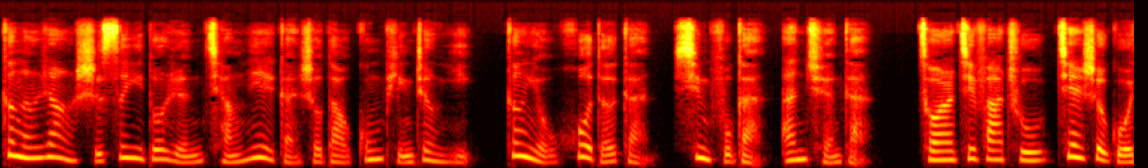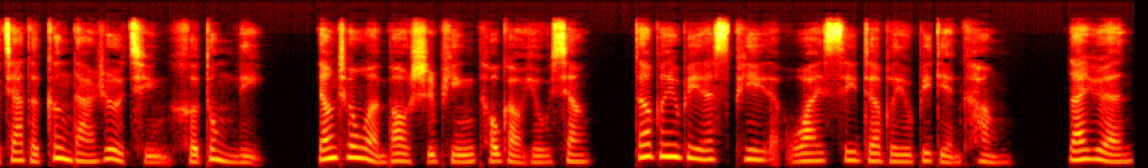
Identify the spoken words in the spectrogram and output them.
更能让十四亿多人强烈感受到公平正义，更有获得感、幸福感、安全感，从而激发出建设国家的更大热情和动力。羊城晚报时评投稿邮箱：wbspycwb 点 com。来源：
